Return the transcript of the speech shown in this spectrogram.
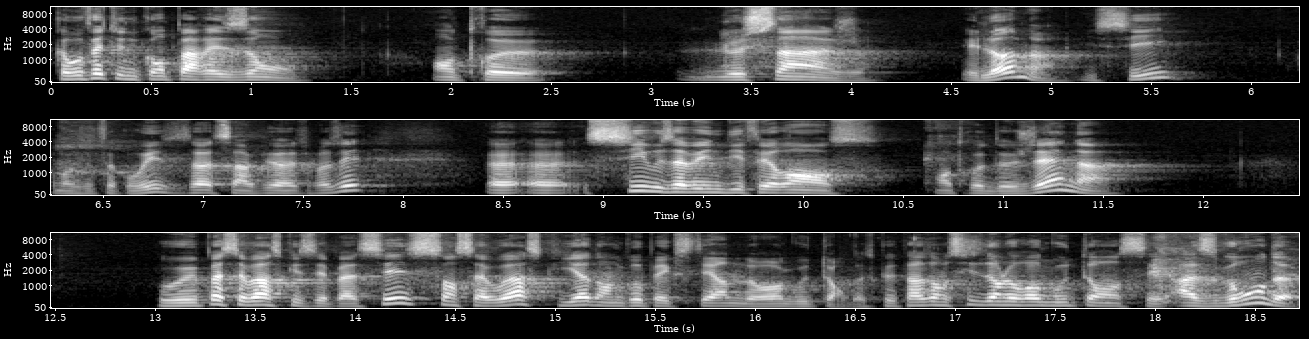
quand vous faites une comparaison entre le singe et l'homme, ici, comment je compris, ça, ça euh, euh, si vous avez une différence entre deux gènes, vous ne pouvez pas savoir ce qui s'est passé sans savoir ce qu'il y a dans le groupe externe de l'orangoutan. Parce que par exemple, si dans l'orangoutan c'est A seconde,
